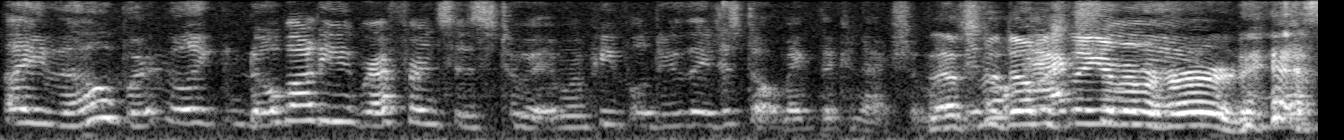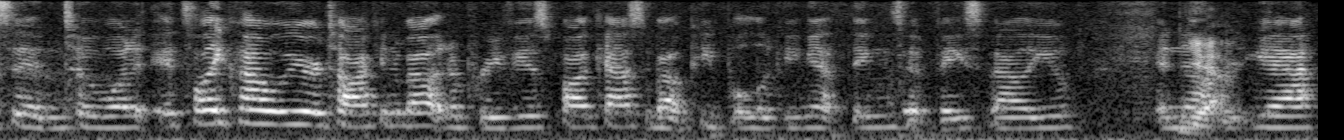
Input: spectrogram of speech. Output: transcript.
I know, but like nobody references to it, and when people do, they just don't make the connection. Like, That's the dumbest thing I've ever heard. listen to what it's like. How we were talking about in a previous podcast about people looking at things at face value, and not, Yeah. yeah.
